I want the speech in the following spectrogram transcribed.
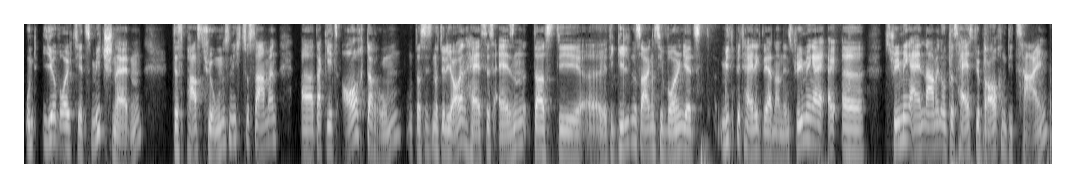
und ihr wollt jetzt mitschneiden das passt für uns nicht zusammen. Äh, da geht's auch darum, und das ist natürlich auch ein heißes Eisen, dass die, äh, die Gilden sagen, sie wollen jetzt mitbeteiligt werden an den Streaming, äh, äh, Streaming-Einnahmen und das heißt, wir brauchen die Zahlen.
